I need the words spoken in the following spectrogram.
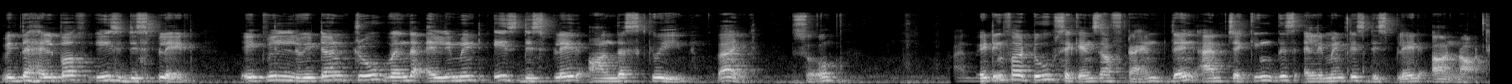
with the help of is displayed it will return true when the element is displayed on the screen right so I'm waiting for 2 seconds of time then I'm checking this element is displayed or not.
